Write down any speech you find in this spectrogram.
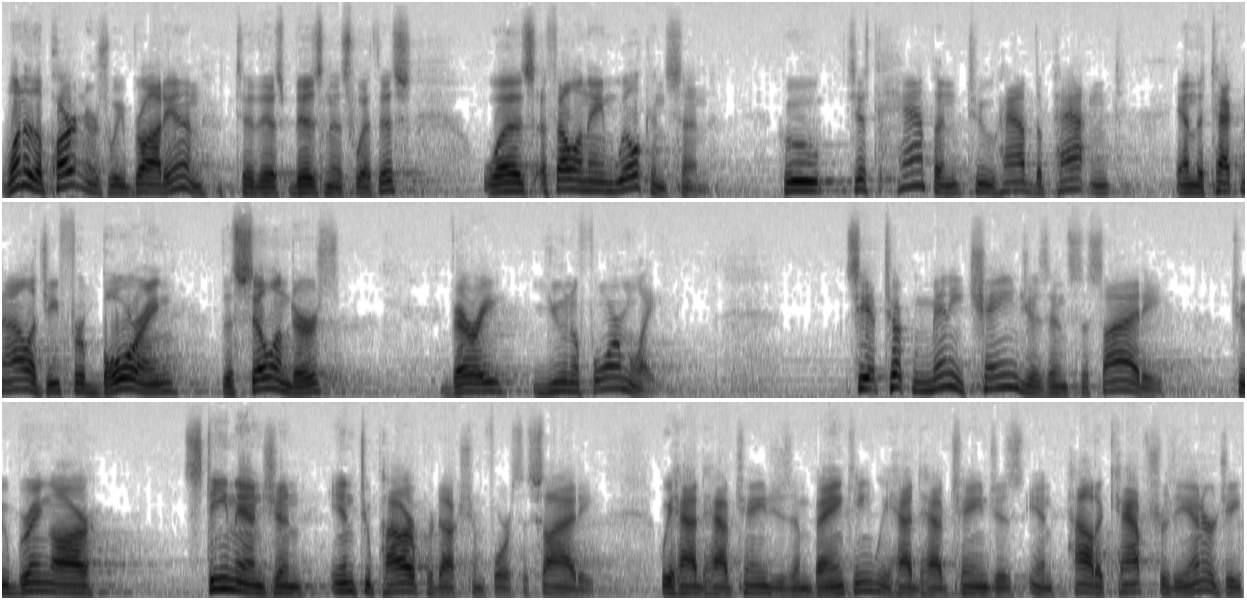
One of the partners we brought in to this business with us was a fellow named Wilkinson, who just happened to have the patent and the technology for boring the cylinders very uniformly. See, it took many changes in society to bring our steam engine into power production for society. We had to have changes in banking, we had to have changes in how to capture the energy,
